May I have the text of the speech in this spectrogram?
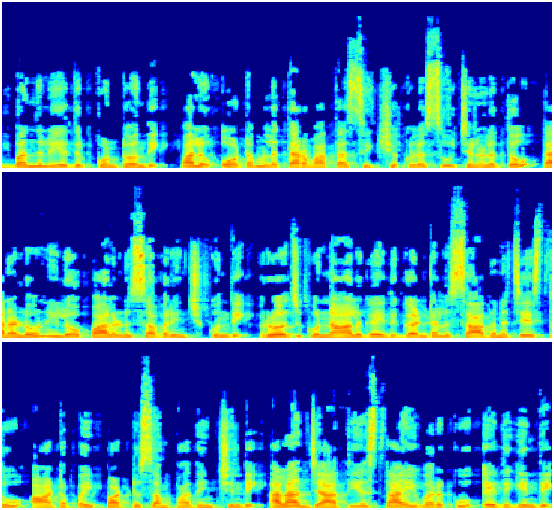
ఇబ్బందులు ఎదుర్కొంటోంది. పలు ఓటముల తర్వాత శిక్షకుల సూచనలతో తనలోని లోపాలను సవరించుకుంది. రోజుకు నాలుగైదు గంటలు సాధన చేస్తూ ఆటపై పట్టు సంపాదించింది. అలా జాతీయ స్థాయి వరకు ఎదిగింది.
